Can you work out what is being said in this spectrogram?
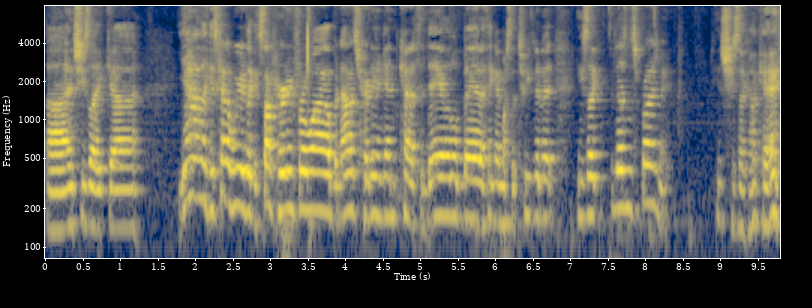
uh, and she's like. Uh, yeah, like it's kind of weird. Like it stopped hurting for a while, but now it's hurting again, kind of today a little bit. I think I must have tweaked it a bit. He's like, it doesn't surprise me. And she's like, okay,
